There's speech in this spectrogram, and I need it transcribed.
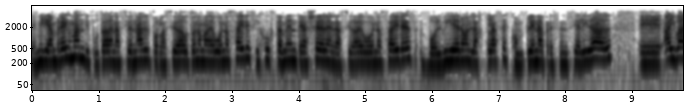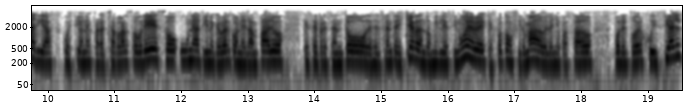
Es Miriam Bregman, diputada nacional por la Ciudad Autónoma de Buenos Aires y justamente ayer en la Ciudad de Buenos Aires volvieron las clases con plena presencialidad. Eh, hay varias cuestiones para charlar sobre eso. Una tiene que ver con el amparo que se presentó desde el Frente de Izquierda en 2019, que fue confirmado el año pasado por el Poder Judicial.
